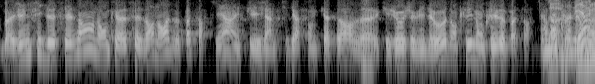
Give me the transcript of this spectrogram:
Bah, j'ai une fille de 16 ans, donc euh, 16 ans, non, elle veut pas sortir. Et puis j'ai un petit garçon de 14 euh, qui joue aux jeux vidéo, donc lui non plus, il veut pas sortir. Ah bah, Donc, très euh, bien.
